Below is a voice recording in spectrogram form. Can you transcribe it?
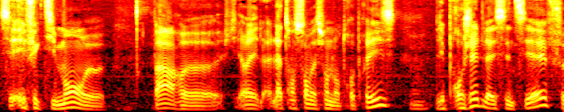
C'est effectivement euh, par, euh, je dirais, la, la transformation de l'entreprise, mmh. les projets de la SNCF.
